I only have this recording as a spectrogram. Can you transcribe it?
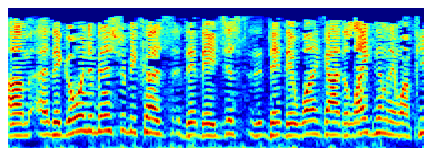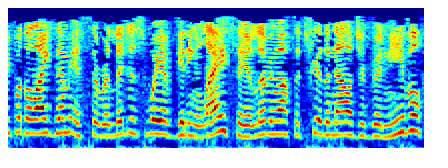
Um, uh, they go into ministry because they, they just they, they want God to like them. They want people to like them. It's the religious way of getting life. They're living off the tree of the knowledge of good and evil,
